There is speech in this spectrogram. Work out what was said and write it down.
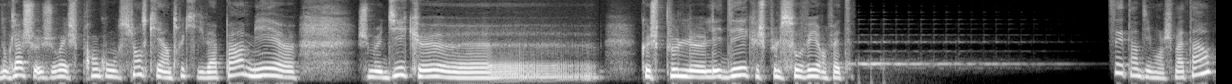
Donc là, je, je, je prends conscience qu'il y a un truc qui ne va pas, mais euh, je me dis que, euh, que je peux l'aider, que je peux le sauver en fait. C'est un dimanche matin.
